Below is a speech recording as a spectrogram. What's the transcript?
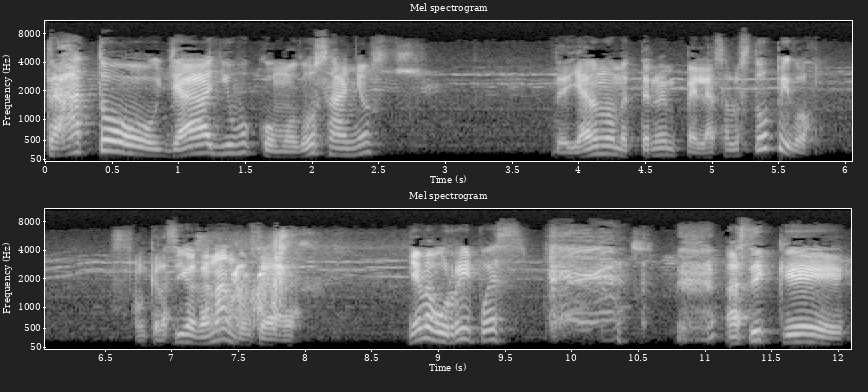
trato, ya llevo como dos años de ya no meterme en peleas a lo estúpido, aunque la siga ganando, o sea, ya me aburrí pues. Así que...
